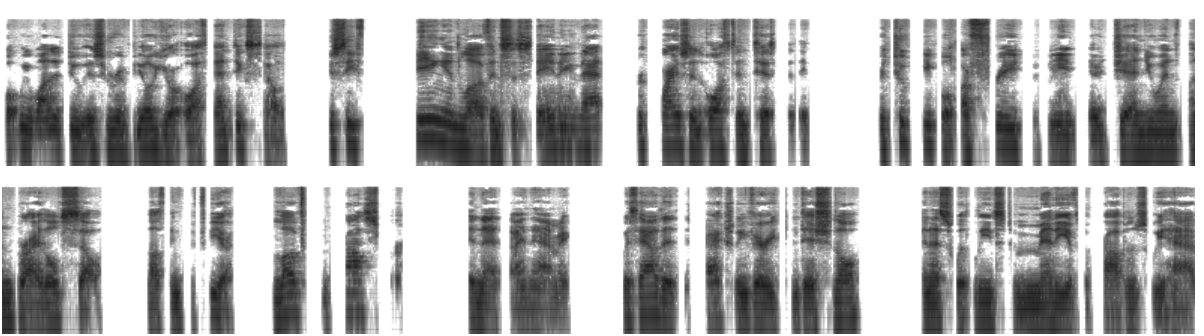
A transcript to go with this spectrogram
What we want to do is reveal your authentic self. You see, being in love and sustaining that requires an authenticity where two people are free to be their genuine, unbridled self, nothing to fear. Love can prosper in that dynamic. Without it, it's actually very conditional. And that's what leads to many of the problems we have.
